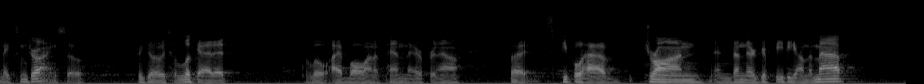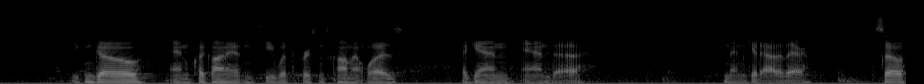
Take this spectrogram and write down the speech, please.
make some drawings. So if we go to look at it, the little eyeball on a pen there for now, but people have drawn and done their graffiti on the map. You can go and click on it and see what the person's comment was again and, uh, and then get out of there. So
